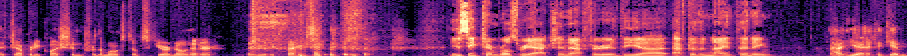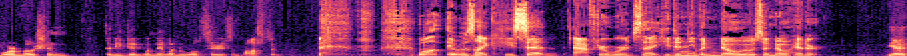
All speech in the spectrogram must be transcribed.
a Jeopardy question for the most obscure no hitter that you would expect. you see Kimbrel's reaction after the uh, after the ninth inning. Uh, yeah, I think he had more emotion than he did when they won the World Series in Boston. Well, it was like he said afterwards that he didn't even know it was a no hitter. Yeah,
